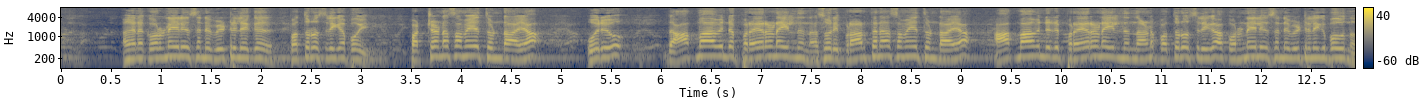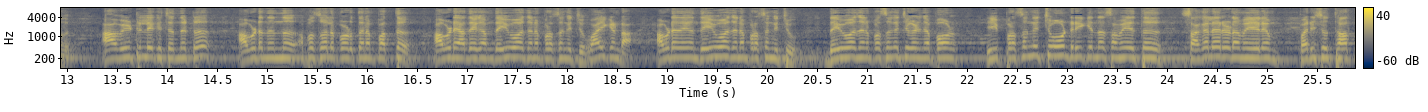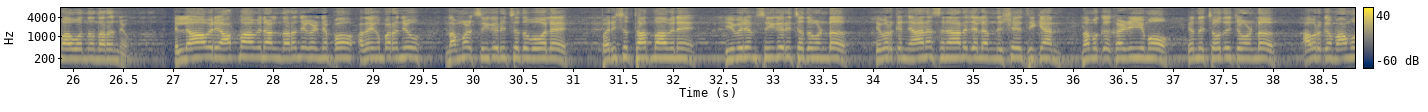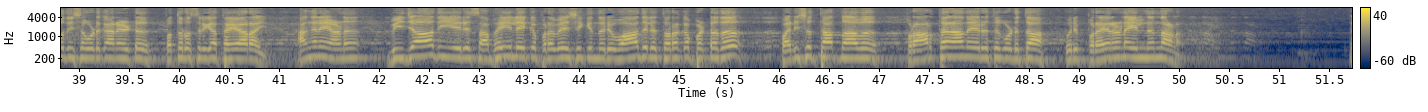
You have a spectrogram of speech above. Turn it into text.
അങ്ങനെ കൊറണേലിയസിന്റെ വീട്ടിലേക്ക് പത്രോസിലേക്ക് പോയി. ഭക്ഷണ സമയത്തുണ്ടായ ഒരു ആത്മാവിന്റെ പ്രേരണയിൽ നിന്ന് സോറി പ്രാർത്ഥനാ സമയത്തുണ്ടായ ആത്മാവിന്റെ ഒരു പ്രേരണയിൽ നിന്നാണ് പത്രോസ് ലീഗ കൊർണേലിയസിന്റെ വീട്ടിലേക്ക് പോകുന്നത്. ആ വീട്ടിലേക്ക് ചെന്നിട്ട് അവിടെ നിന്ന് അപ്പസോല പ്രവർത്തനം പത്ത്. അവിടെ അദ്ദേഹം ദൈവവചനം പ്രസംഗിച്ചു. വായിക്കണ്ട. അവിടെ അദ്ദേഹം ദൈവവചനം പ്രസംഗിച്ചു. ദൈവവചനം പ്രസംഗിച്ചു കഴിഞ്ഞപ്പോൾ ഈ പ്രസംഗിച്ചുകൊണ്ടിരിക്കുന്ന സമയത്ത് സകലരുടെ മേലും പരിശുദ്ധാത്മാവ് വന്ന് നിറഞ്ഞു. എല്ലാവരും ആത്മാവിനാൽ നിറഞ്ഞു കഴിഞ്ഞപ്പോൾ അദ്ദേഹം പറഞ്ഞു നമ്മൾ സ്വീകരിച്ചതുപോലെ പരിശുദ്ധാത്മാവിനെ ഇവരും സ്വീകരിച്ചതുകൊണ്ട് ഇവർക്ക് ജ്ഞാനസ്നാനജലം നിഷേധിക്കാൻ നമുക്ക് കഴിയുമോ? എന്ന് ചോദിച്ചുകൊണ്ട് അവർക്ക് മാമോദിസ കൊടുക്കാനായിട്ട് പത്രോസ്ലിക തയ്യാറായി. അങ്ങനെയാണ് വിജാതീയര് സഭയിലേക്ക് പ്രവേശിക്കുന്ന ഒരു വാതിൽ തുറക്കപ്പെട്ടത് പരിശുദ്ധാത്മാവ് പ്രാർത്ഥനാ നേരത്ത് കൊടുത്ത ഒരു പ്രേരണയിൽ നിന്നാണ്.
